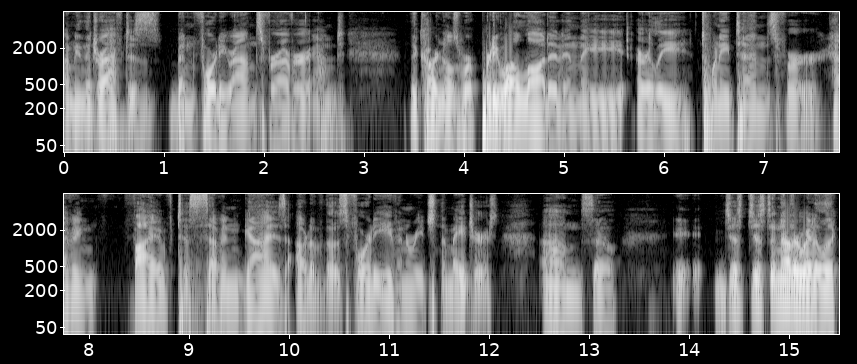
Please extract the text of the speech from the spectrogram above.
I mean, the draft has been 40 rounds forever, and the Cardinals were pretty well lauded in the early 2010s for having five to seven guys out of those 40 even reach the majors. Um, so just just another way to look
